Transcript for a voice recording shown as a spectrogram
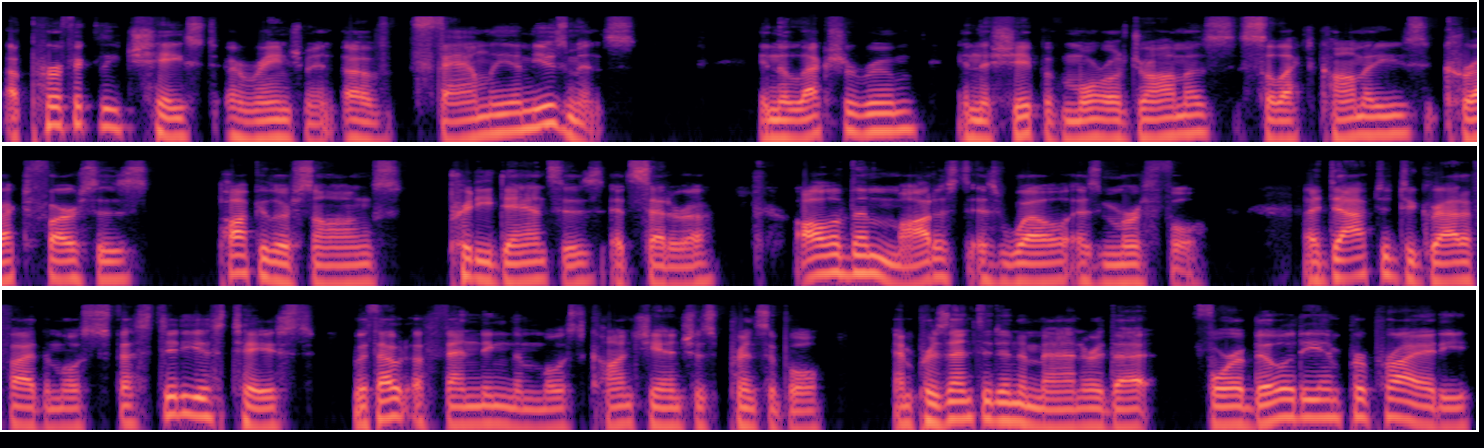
a perfectly chaste arrangement of family amusements. In the lecture room, in the shape of moral dramas, select comedies, correct farces, popular songs, pretty dances, etc., all of them modest as well as mirthful, adapted to gratify the most fastidious taste without offending the most conscientious principle, and presented in a manner that, for ability and propriety,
